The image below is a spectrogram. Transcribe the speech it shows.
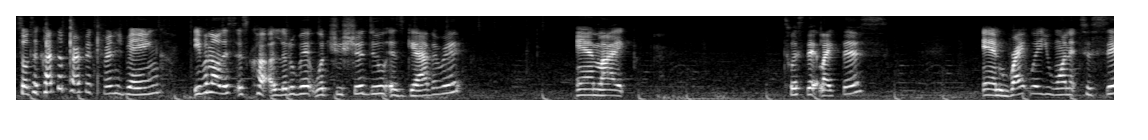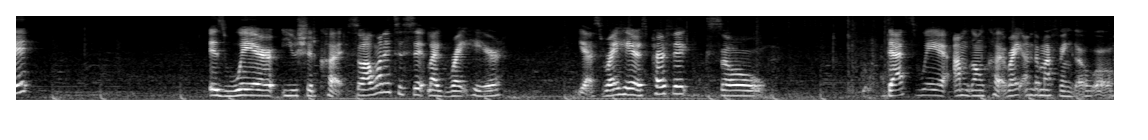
So to cut the perfect fringe bang even though this is cut a little bit what you should do is gather it and like twist it like this. And right where you want it to sit is where you should cut. So I want it to sit like right here. Yes right here is perfect. So that's where I'm gonna cut right under my finger. Whoa.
